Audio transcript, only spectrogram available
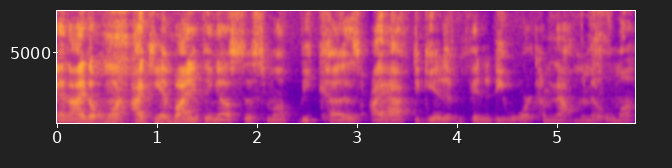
and I don't want, I can't buy anything else this month because I have to get Infinity War coming out in the middle of the month.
